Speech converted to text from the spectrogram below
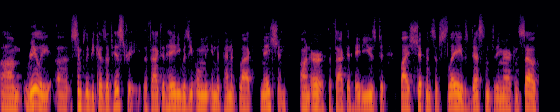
um, really uh, simply because of history. The fact that Haiti was the only independent black nation on earth, the fact that Haiti used to buy shipments of slaves destined for the American South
